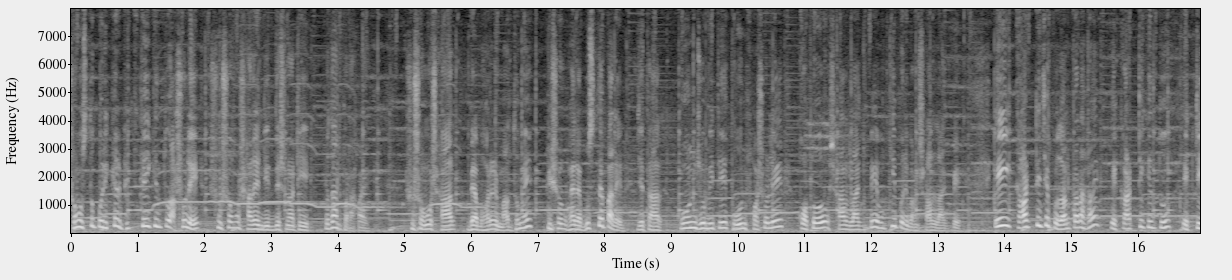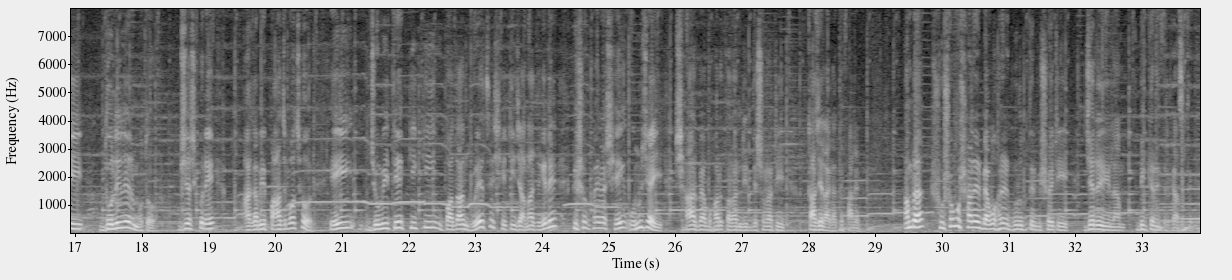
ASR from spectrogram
সমস্ত পরীক্ষার ভিত্তিতেই কিন্তু আসলে সুষম সারের নির্দেশনাটি প্রদান করা হয়। সুষম সার ব্যবহারের মাধ্যমে কৃষক ভাইরা বুঝতে পারেন যে তার কোন জমিতে কোন ফসলে কত সার লাগবে এবং কী পরিমাণ সার লাগবে। এই কার্ডটি যে প্রদান করা হয়, এই কার্ডটি কিন্তু একটি দলিলের মতো। বিশেষ করে আগামী পাঁচ বছর এই জমিতে কি কি উপাদান রয়েছে সেটি জানা গেলে কৃষক ভাইরা সেই অনুযায়ী সার ব্যবহার করার নির্দেশনাটি কাজে লাগাতে পারেন। আমরা সুষম সারের ব্যবহারের গুরুত্বের বিষয়টি জেনে নিলাম বিজ্ঞানীদের কাছ থেকে।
